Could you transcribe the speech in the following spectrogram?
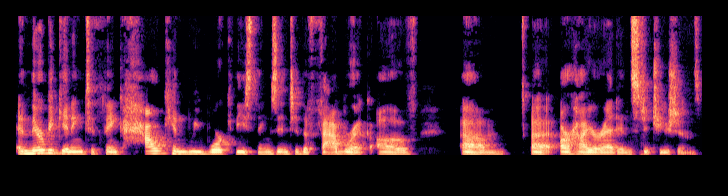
And they're beginning to think how can we work these things into the fabric of um, uh, our higher ed institutions?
